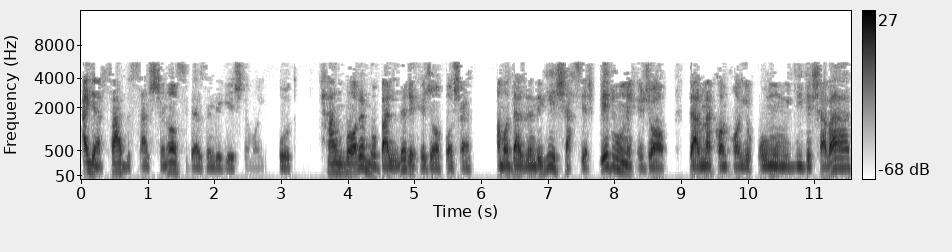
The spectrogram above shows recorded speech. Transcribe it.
اگر فرد سرشناسی در زندگی اجتماعی خود همواره مبلغ هجاب باشد. اما در زندگی شخصیش بدون هجاب در مکانهای عمومی دیده شود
